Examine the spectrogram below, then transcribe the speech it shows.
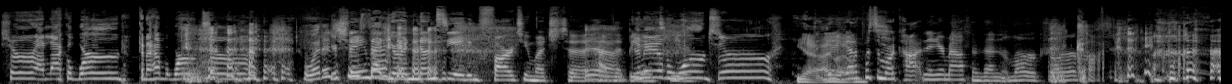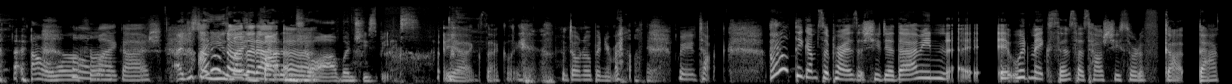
"Sir, I'd like a word. Can I have a word, sir? What did You're she saying say? that you're enunciating far too much to Yeah. have that be Can I a have a word, sir?" Yeah, I Yeah, you got to put some more cotton in your mouth and then "Murr, sir." God. Oh, word, oh sir. my gosh. I just I don't, don't use know my that I- bottom uh, jaw when she speaks. Yeah, exactly. don't open your mouth when you talk. I don't think I'm surprised that she did that. I mean, it would make sense. That's how she sort of got back,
